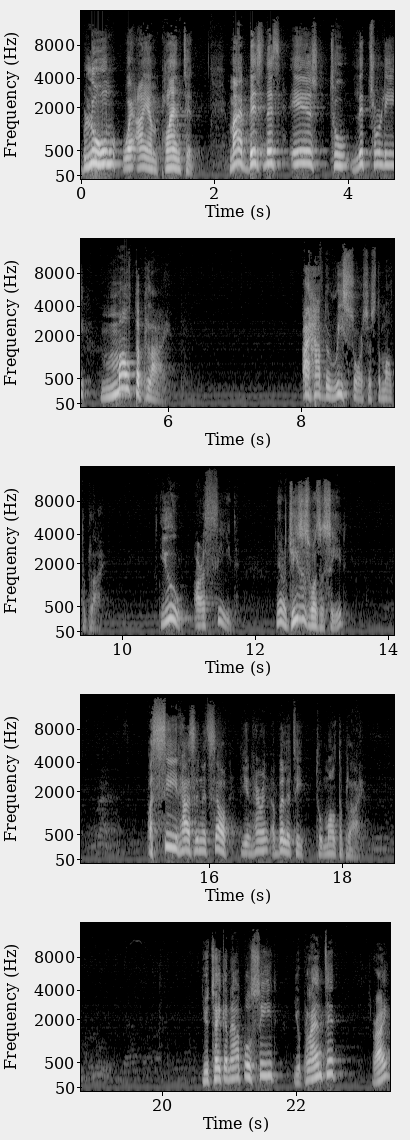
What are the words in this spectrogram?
bloom where I am planted. My business is to literally multiply I have the resources to multiply. You are a seed. You know, Jesus was a seed. A seed has in itself the inherent ability to multiply. You take an apple seed, you plant it, right?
